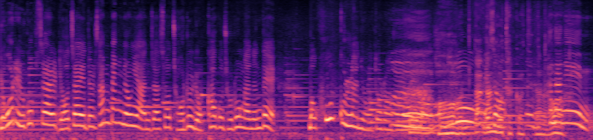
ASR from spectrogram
열일곱 살 여자애들 300명이 앉아서 저를 욕하고 조롱하는데 막 호흡 곤란이 오더라고요. 어, 나, 난 그래서 못할 것 같아. 나는. 하나님,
